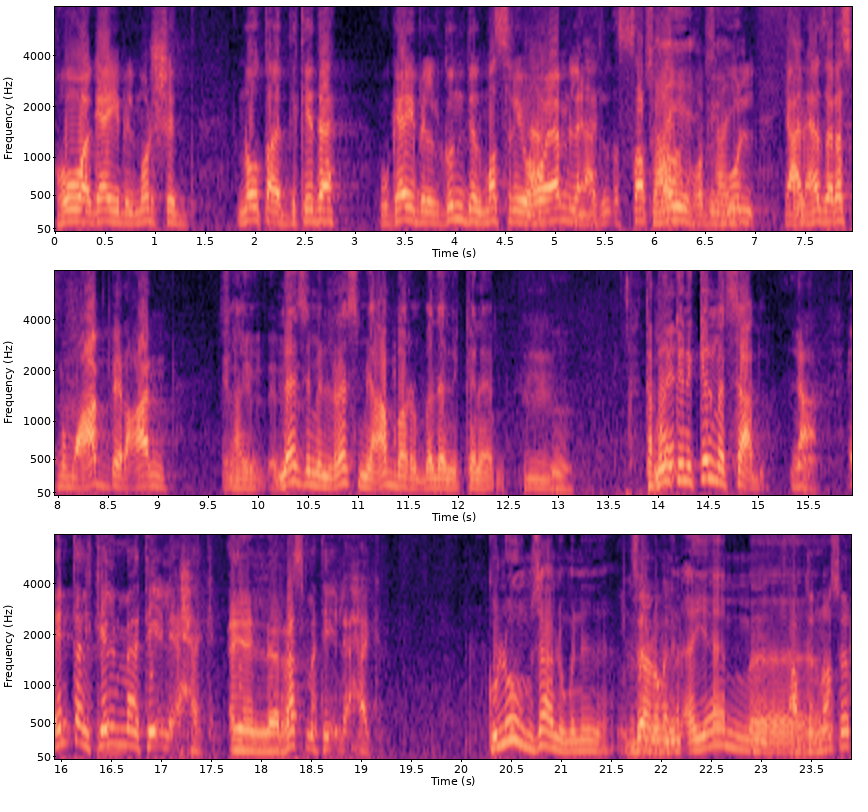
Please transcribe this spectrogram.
هو جايب المرشد نقطة قد كده وجايب الجندي المصري وهو نعم، يملأ نعم. الصفحه صحيح، وبيقول صحيح. يعني هذا رسم معبر عن صحيح. ال- ال- لازم الرسم يعبر بدل الكلام. طب ممكن الكلمة تساعده. نعم. إمتى الكلمة تقلق حاكم الرسمة تقلق حاكم كلهم زعلوا مننا. زعلوا من منك. أيام آه، عبد الناصر؟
